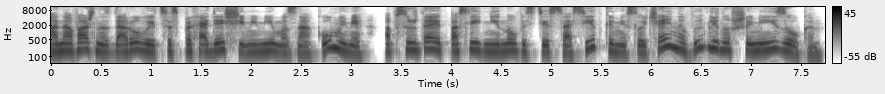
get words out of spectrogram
Она важно здоровается с проходящими мимо знакомыми, обсуждает последние новости с соседками, случайно выглянувшими из окон.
